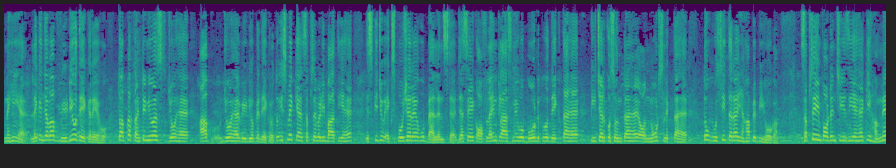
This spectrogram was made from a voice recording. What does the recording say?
नहीं है। लेकिन जब आप वीडियो देख रहे हो तो आपका कंटिन्यूस जो है, आप जो है वीडियो पे देख रहे हो। तो इसमें क्या सबसे बड़ी बात यह है, इसकी जो एक्सपोजर है, वो बैलेंस्ड है। जैसे एक ऑफलाइन क्लास में वो बोर्ड को देखता है टीचर को सुनता है और नोट्स लिखता है। तो उसी तरह यहाँ पे भी होगा। सबसे इंपॉर्टेंट चीज़ ये है कि हमने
